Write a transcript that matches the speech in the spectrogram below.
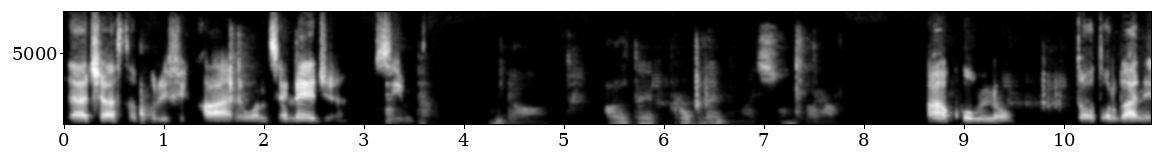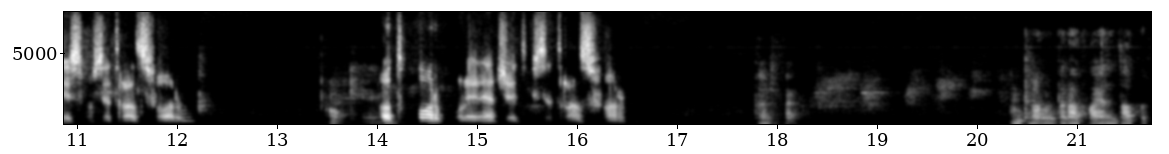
de această purificare, o înțelege, simte. Da. Alte probleme mai sunt la ea? Acum nu. Tot organismul se transformă, Ok. tot corpul energetic se transformă. Perfect. Întreabă pe Rafael dacă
